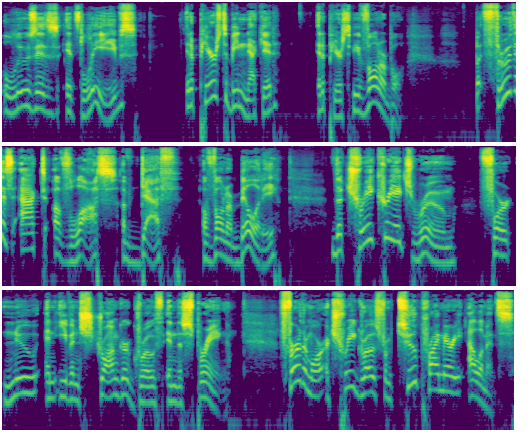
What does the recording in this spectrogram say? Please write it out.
loses its leaves, it appears to be naked, it appears to be vulnerable. But through this act of loss, of death, of vulnerability, the tree creates room for new and even stronger growth in the spring. Furthermore, a tree grows from two primary elements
